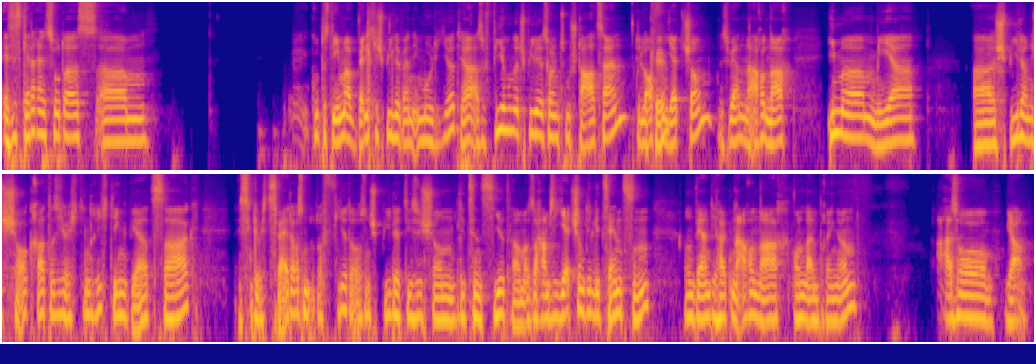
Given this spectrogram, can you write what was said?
Es ist generell so, dass ähm, gutes Thema, welche Spiele werden emuliert, ja, also 400 Spiele sollen zum Start sein, die laufen Okay. jetzt schon, es werden nach und nach immer mehr äh, Spiele und ich schaue gerade, dass ich euch den richtigen Wert sage. Es sind, glaube ich, 2000 oder 4000 Spiele, die sie schon lizenziert haben. Also haben sie jetzt schon die Lizenzen und werden die halt nach und nach online bringen. Also, ja,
